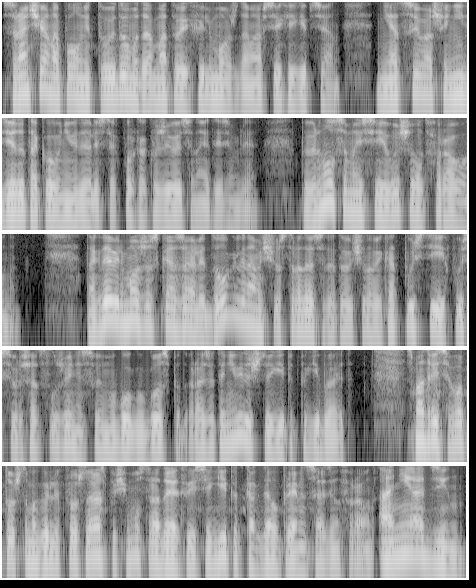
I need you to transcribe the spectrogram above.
Саранча наполнит твой дом и дома твоих вельмож, дома всех египтян. Ни отцы ваши, ни деды такого не видали с тех пор, как вы живете на этой земле. Повернулся Моисей и вышел от фараона. Тогда вельможи сказали, долго ли нам еще страдать от этого человека? Отпусти их, пусть совершат служение своему Богу, Господу. Разве ты не видишь, что Египет погибает? Смотрите, вот то, что мы говорили в прошлый раз, почему страдает весь Египет, когда упрямится один фараон. А не один.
